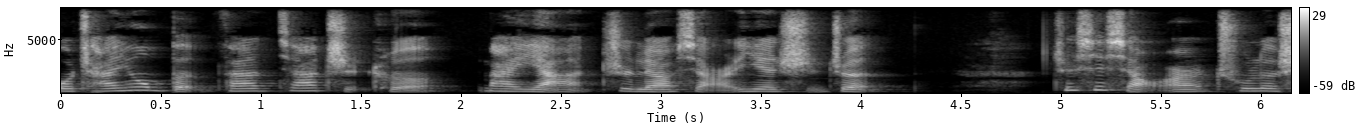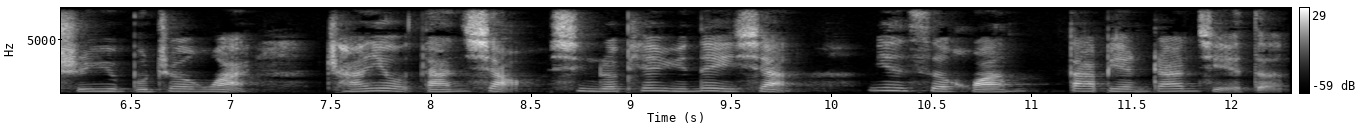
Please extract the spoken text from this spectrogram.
我常用本方加止咳、麦芽治疗小儿厌食症。这些小儿除了食欲不振外，常有胆小、性格偏于内向、面色黄、大便干结等。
